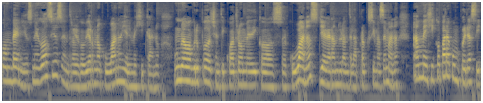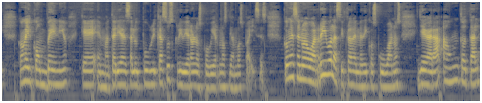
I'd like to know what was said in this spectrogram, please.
convenios, negocios entre el gobierno cubano y el mexicano. Un nuevo grupo de 84 médicos eh, cubanos llegarán durante la próxima semana a México para cumplir así con el convenio que en materia de salud pública suscribieron los gobiernos de ambos países. Con ese nuevo arribo, la cifra de médicos cubanos llegará a un total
